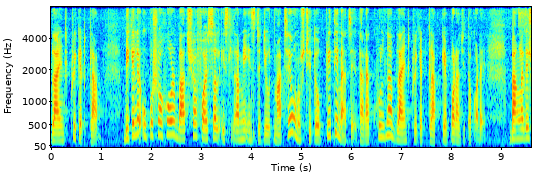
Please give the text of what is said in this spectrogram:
ব্লাইন্ড ক্রিকেট ক্লাব। বিকেলে উপশহর বাদশাহ ফয়সাল ইসলামী ইনস্টিটিউট মাঠে অনুষ্ঠিত প্রীতি ম্যাচে তারা খুলনা ব্লাইন্ড ক্রিকেট ক্লাবকে পরাজিত করে। বাংলাদেশ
